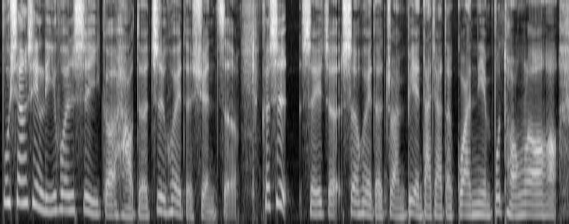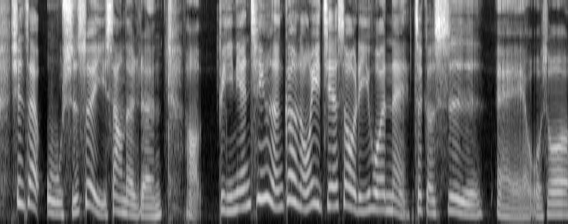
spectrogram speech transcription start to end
不相信离婚是一个好的智慧的选择。可是随着社会的转变，大家的观念不同了哈。现在五十岁以上的人，好。比年轻人更容易接受离婚呢？这个是诶，我说，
